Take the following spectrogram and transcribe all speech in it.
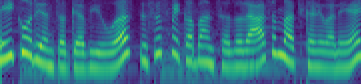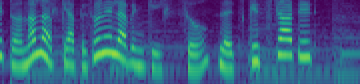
Hey Korean Jagah viewers this is makeup answer और आज हम बात करने वाले हैं इटर्नल लव के एपिसोड 11 की। सो लेट्स गेट स्टार्टेड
